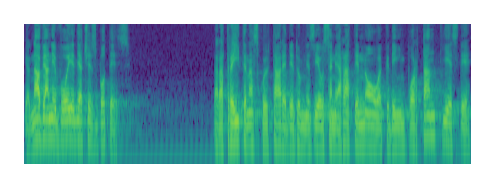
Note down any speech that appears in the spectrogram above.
El n-avea nevoie de acest botez, dar a trăit în ascultare de Dumnezeu să ne arate nouă cât de important este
